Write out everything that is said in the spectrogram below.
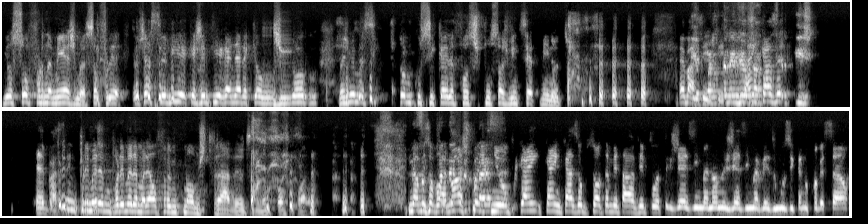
Eu sofro na mesma, sofro, eu já sabia que a gente ia ganhar aquele jogo, mas mesmo assim gostou-me que o Siqueira fosse expulso aos 27 minutos. é sim, sim. também o casa... É, o primeiro, primeiro amarelo foi muito mal mostrado, eu disse, não posso fora. Não, mas lá, não há espanto nenhum, porque cá em, cá em, casa o pessoal também está a ver pela 30 nonagésima vez o Música no Coração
